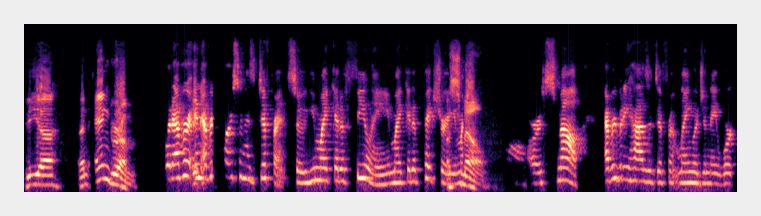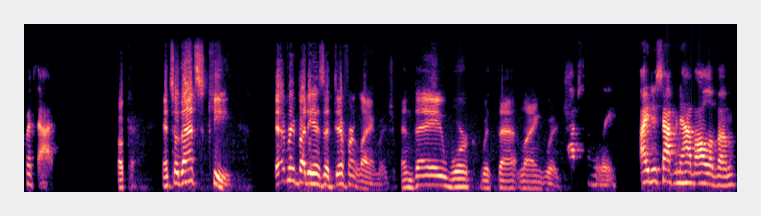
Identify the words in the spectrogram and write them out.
via an engram, Whatever, and every person is different. So you might get a feeling, you might get a picture, a you might smell. or a smell. Everybody has a different language and they work with that. Okay. And so that's key. Everybody has a different language and they work with that language. Absolutely. I just happen to have all of them,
